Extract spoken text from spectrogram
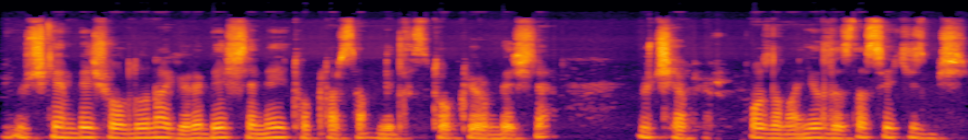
Şimdi üçgen 5 olduğuna göre 5 ile neyi toplarsam yıldızı topluyorum 5 ile 3 yapıyor. O zaman yıldız da 8'miş.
